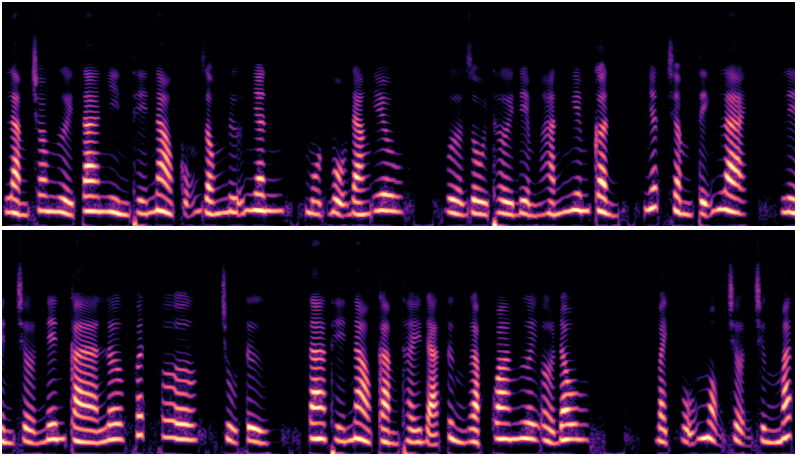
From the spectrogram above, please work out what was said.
làm cho người ta nhìn thế nào cũng giống nữ nhân, một bộ đáng yêu. Vừa rồi thời điểm hắn nghiêm cẩn, nhất trầm tĩnh lại, liền trở nên cà lơ phất phơ, chủ tử ta thế nào cảm thấy đã từng gặp qua ngươi ở đâu? Bạch Vũ Mộng trợn trừng mắt,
